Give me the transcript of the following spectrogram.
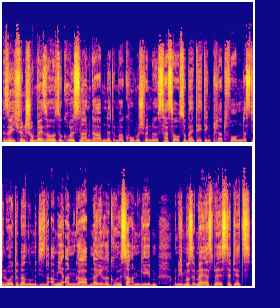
Also ich finde schon bei so, so Größenangaben nicht immer komisch, wenn du das hast du auch so bei Dating-Plattformen, dass die Leute dann so mit diesen Ami-Angaben da ihre Größe angeben. Und ich muss immer erstmal, ist das jetzt,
